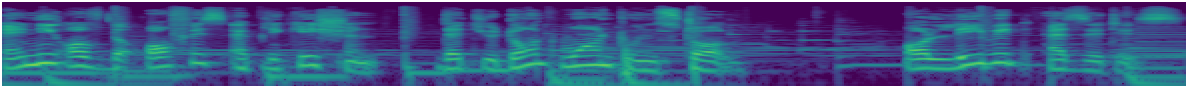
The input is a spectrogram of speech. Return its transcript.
any of the Office application that you don't want to install or leave it as it is.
